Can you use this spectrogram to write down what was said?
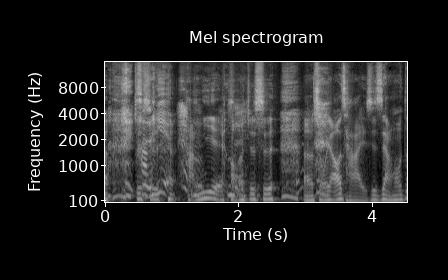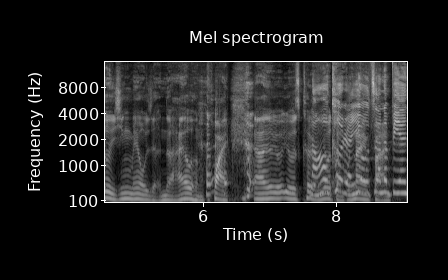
就是行业 哈，就是呃手摇茶也是这样哦，都已经没有人了，还有很快，然后又又客人，然后客人又在那边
